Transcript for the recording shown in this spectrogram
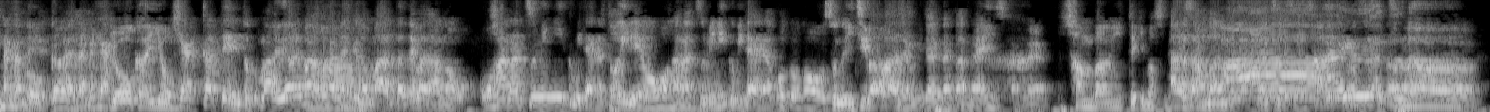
なんかね、ゴか。なんか百業界用語。百貨店とか、まあ言わればわかんないですけど、まあ例えばあの、お花摘みに行くみたいな、トイレをお花摘みに行くみたいなことの、その市場バージョンみたいな、なんかないんですかね。3番行ってきますみたあ、いな。3番とか。そうそうそう。ああいうやつなうん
